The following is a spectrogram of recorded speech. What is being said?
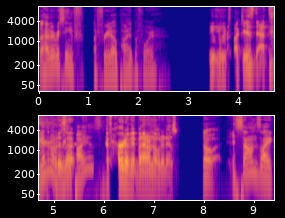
so have you ever seen a Frito pie before? what Mm-mm. the fuck is that? You guys know what, What a is Frito that? pie is? I've heard of it, but I don't know what it is. So it sounds like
